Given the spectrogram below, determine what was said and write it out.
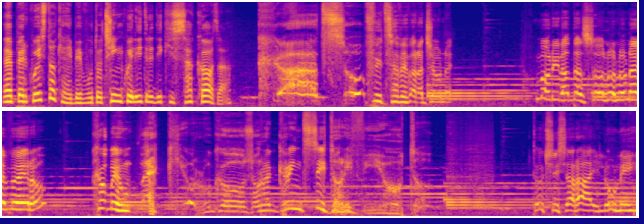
È per questo che hai bevuto 5 litri di chissà cosa? Cazzo, Fitz aveva ragione. Morirò da solo, non è vero? Come un vecchio, rugoso, raggrinzito rifiuto. Tu ci sarai, Luni?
